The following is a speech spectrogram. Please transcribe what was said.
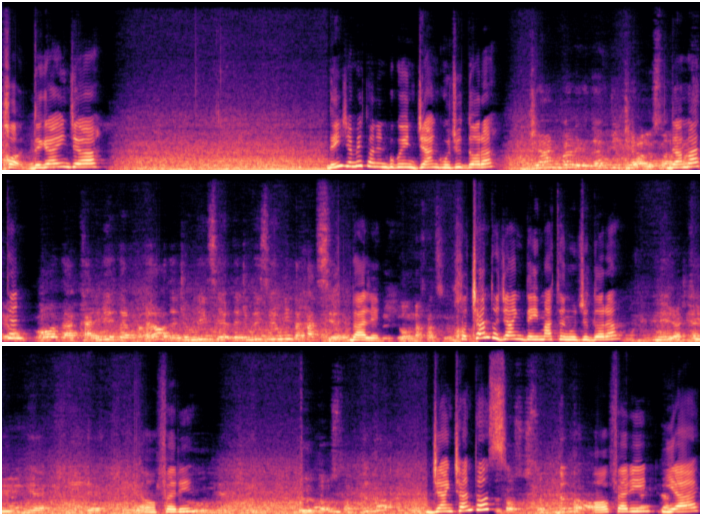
خب دیگه اینجا ده اینجا می‌تونین بگوین جنگ وجود داره؟ جنگ بله در اونجا بله، جنگ استاد. در متن؟ آه در کلمه در آه در جمله در جمله سومی در خط سوم. بله. سه. خب چند تا جنگ در متن وجود داره؟ یکی. آفرین. دو. تا جنگ چند تاست. دو تا آفرین. یک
